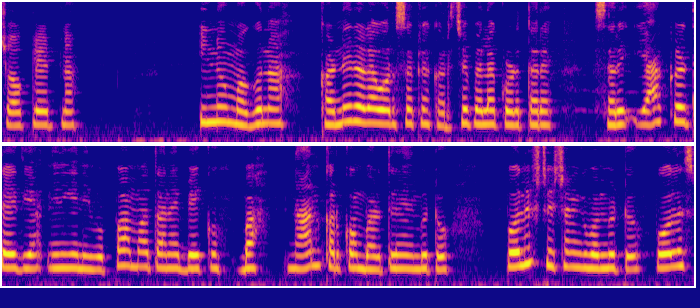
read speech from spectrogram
ಚಾಕ್ಲೇಟ್ನ ಇನ್ನು ಮಗುನ ಕಣ್ಣೀರೆಲ್ಲ ಒರೆಸೋಕ್ಕೆ ಖರ್ಚು ಬೆಲ್ಲ ಕೊಡ್ತಾರೆ. ಸರಿ, ಯಾಕೆ ಕೇಳ್ತಾ ಇದೆಯಾ ನಿನಗೆ ನಿಮ್ಮ ಅಪ್ಪ ಅಮ್ಮ ತಾನೇ ಬೇಕು. ಬಾ, ನಾನು ಕರ್ಕೊಂಬರ್ತೀನಿ ಅಂದ್ಬಿಟ್ಟು ಪೊಲೀಸ್ ಸ್ಟೇಷನ್ಗೆ ಬಂದುಬಿಟ್ಟು ಪೊಲೀಸ್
